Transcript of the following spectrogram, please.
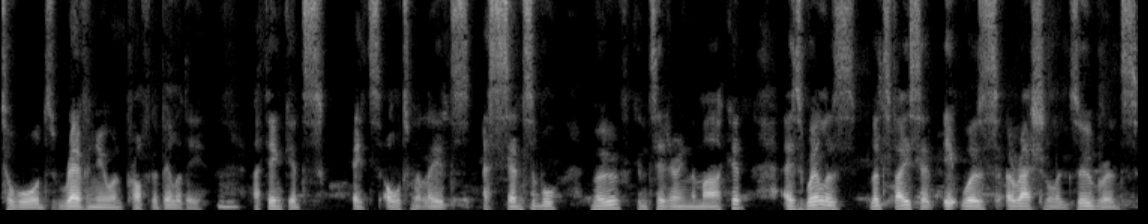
towards revenue and profitability. Mm. I think it's it's ultimately it's a sensible move considering the market, as well as let's face it, it was irrational exuberance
